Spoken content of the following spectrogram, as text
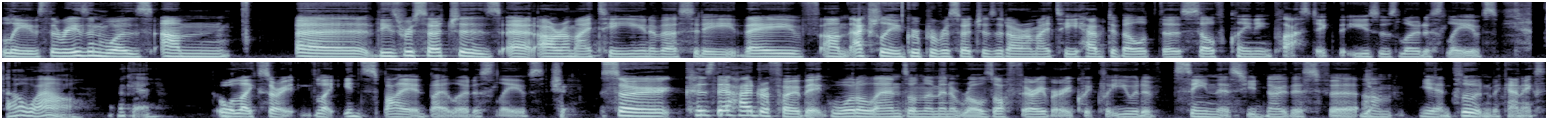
leaves. The reason was um, uh, these researchers at RMIT University, they've um, actually a group of researchers at RMIT have developed a self-cleaning plastic that uses lotus leaves. Oh wow! Okay. Or like, sorry, like inspired by lotus leaves. Sure. So, because they're hydrophobic, water lands on them and it rolls off very, very quickly. You would have seen this. You'd know this for, yeah, um, yeah fluid mechanics.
